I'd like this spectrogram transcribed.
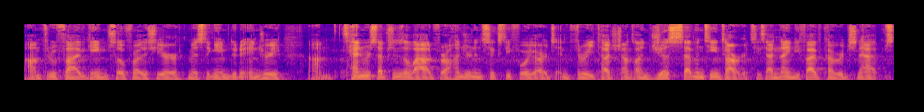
um, through five games so far this year. Missed a game due to injury. Um, 10 receptions allowed for 164 yards and three touchdowns on just 17 targets. He's had 95 coverage snaps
